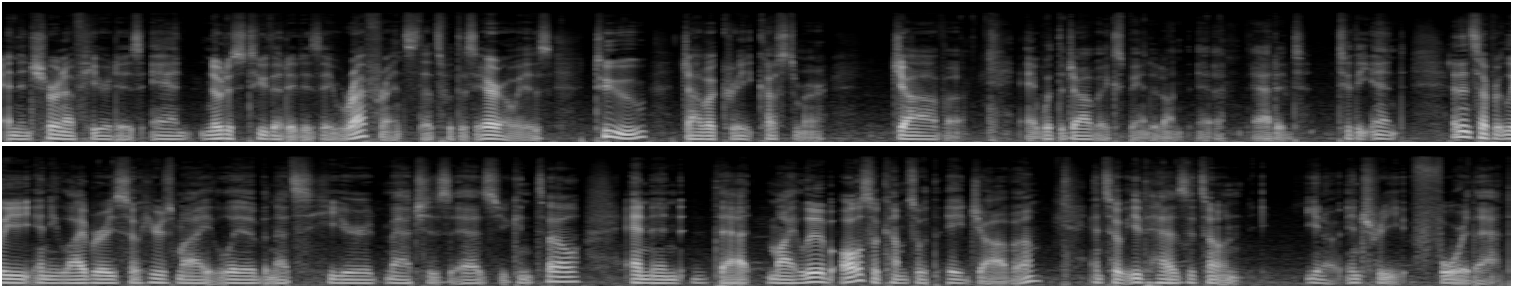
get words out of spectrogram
and then sure enough, here it is. And notice too that it is a reference, that's what this arrow is, to Java Create Customer Java, and with the Java expanded on uh, added to the end. And then separately, any libraries. So here's my lib, and that's here. It matches as you can tell. And then that my lib also comes with a Java, and so it has its own, you know, entry for that.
